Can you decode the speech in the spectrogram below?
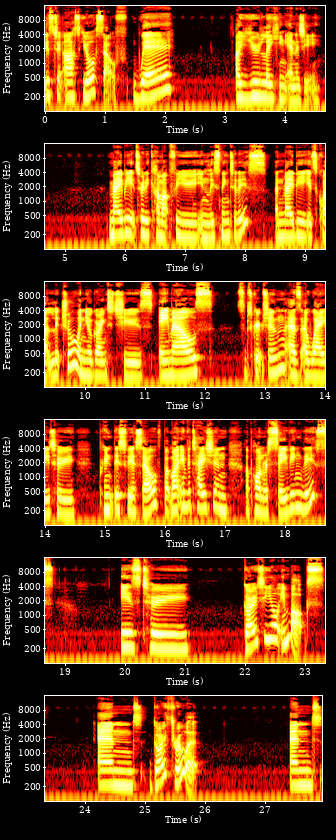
is to ask yourself where are you leaking energy? Maybe it's really come up for you in listening to this, and maybe it's quite literal, and you're going to choose emails subscription as a way to print this for yourself. But my invitation upon receiving this is to go to your inbox and go through it and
